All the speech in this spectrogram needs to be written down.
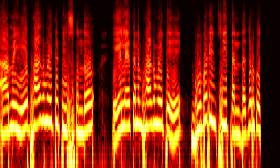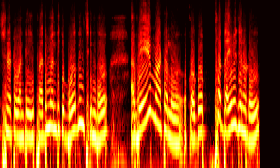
ఆమె ఏ భాగమైతే తీసుకుందో ఏ లేఖన భాగమైతే వివరించి తన దగ్గరకు వచ్చినటువంటి పది మందికి బోధించిందో అవే మాటలు ఒక గొప్ప దైవజనుడు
